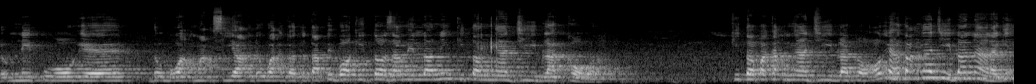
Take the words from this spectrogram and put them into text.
Duk menipu orang, duk buat maksiat, duk buat apa. Tapi bahawa kita zaman lah ni, kita mengaji belakang. Kita pakat mengaji belakang. Orang tak mengaji belana lagi.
